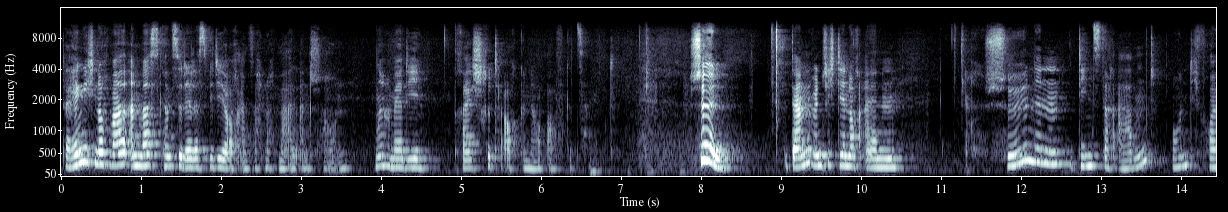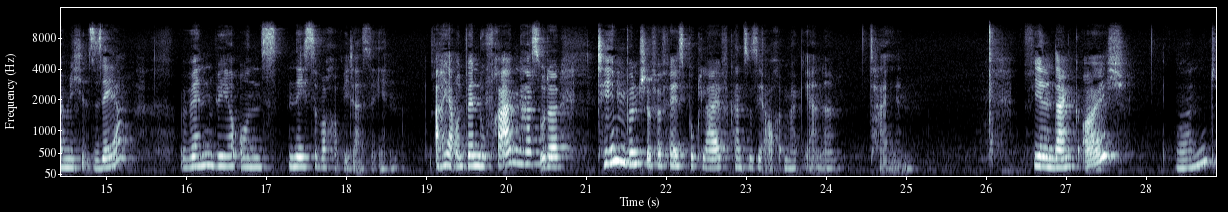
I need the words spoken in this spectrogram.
da hänge ich noch an was, kannst du dir das Video auch einfach nochmal anschauen. Ne, haben ja die drei Schritte auch genau aufgezeigt. Schön, dann wünsche ich dir noch einen schönen Dienstagabend und ich freue mich sehr wenn wir uns nächste Woche wiedersehen. Ach ja, und wenn du Fragen hast oder Themenwünsche für Facebook Live, kannst du sie auch immer gerne teilen. Vielen Dank euch und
